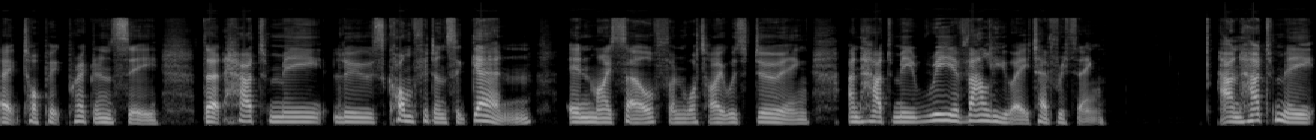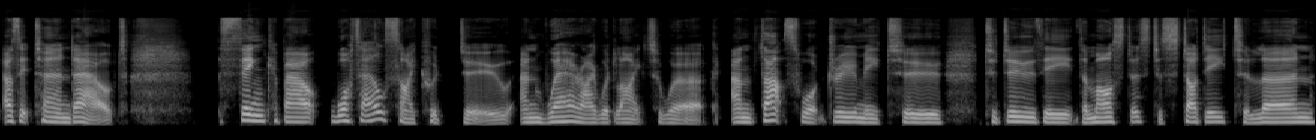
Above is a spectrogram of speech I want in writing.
ectopic pregnancy that had me lose confidence again in myself and what I was doing and had me reevaluate everything and had me, as it turned out, think about what else I could do and where I would like to work. And that's what drew me to to do the the masters, to study, to learn.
